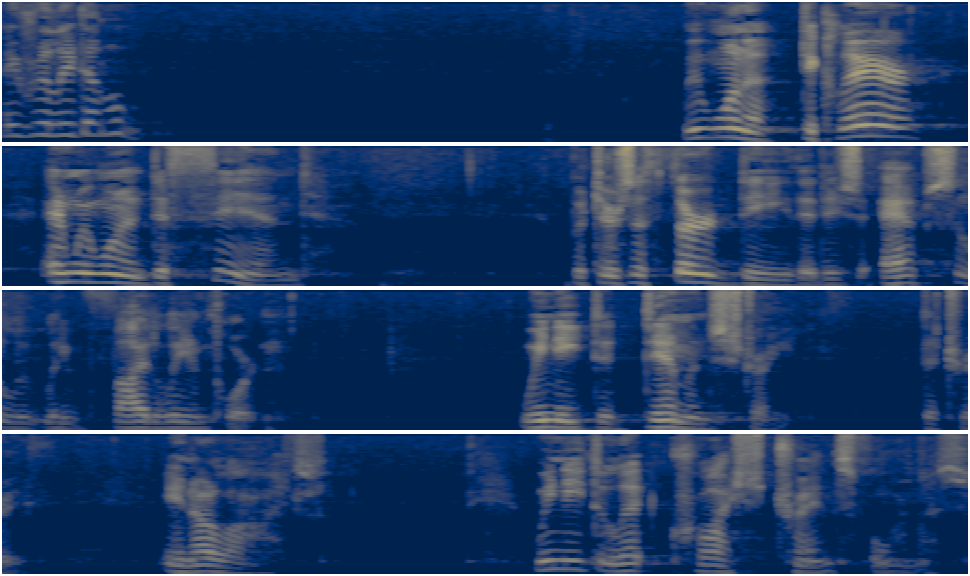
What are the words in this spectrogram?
They really don't. We want to declare and we want to defend. But there's a third D that is absolutely vitally important. We need to demonstrate the truth in our lives. We need to let Christ transform us.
